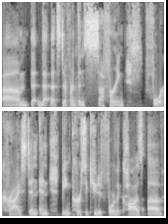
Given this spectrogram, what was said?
Um, that that that's different than suffering for Christ and and being persecuted for the cause of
